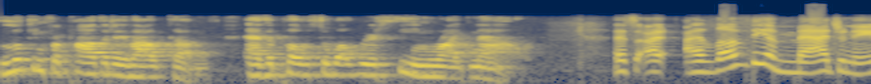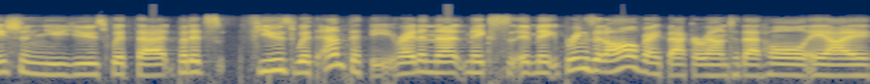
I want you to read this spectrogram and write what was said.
looking for positive outcomes as opposed to what we're seeing right now. That's, I, I love the imagination you use with that, but it's fused with empathy, right? And that makes it make, brings it all right back around to that whole AI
